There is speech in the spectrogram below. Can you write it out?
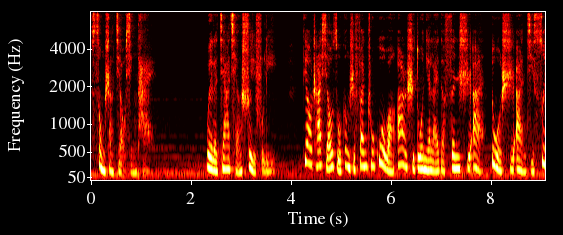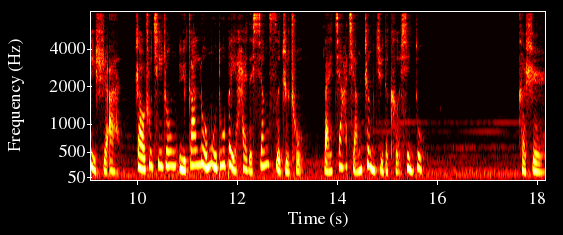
送上绞刑台。为了加强说服力，调查小组更是翻出过往二十多年来的分尸案、剁尸案及碎尸案，找出其中与甘洛木都被害的相似之处，来加强证据的可信度。可是，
